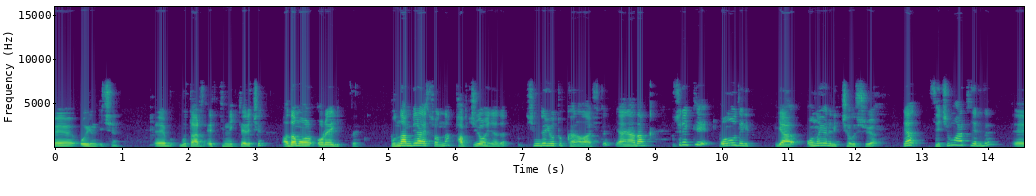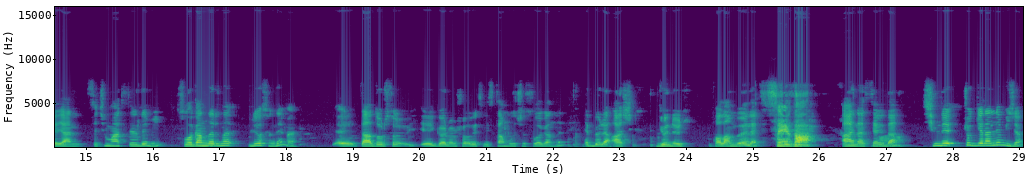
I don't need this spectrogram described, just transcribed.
e, oyun için E, bu- bu tarz etkinlikler için. Adam or- oraya gitti. Bundan bir ay sonra PUBG oynadı. Şimdi de YouTube kanalı açtı. Yani adam sürekli ona yönelik ya ona yönelik çalışıyor. Ya seçim vaatleri de e, yani seçim vaatleri demeyeyim sloganlarını biliyorsun değil mi? E, daha doğrusu e, görmemiş olabilirsin İstanbul için sloganları hep böyle aşk, gönül falan böyle. Sevda. Aynen sevda. Aa. Şimdi çok genellemeyeceğim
